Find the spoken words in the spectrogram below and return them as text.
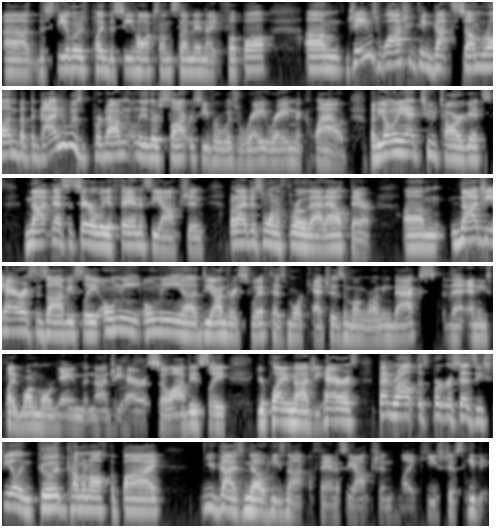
uh, the Steelers played the Seahawks on Sunday Night Football. Um, James Washington got some run, but the guy who was predominantly their slot receiver was Ray Ray McCloud. But he only had two targets, not necessarily a fantasy option. But I just want to throw that out there. Um, Najee Harris is obviously only only uh, D'Andre Swift has more catches among running backs that, and he's played one more game than Najee Harris. So obviously you're playing Najee Harris. Ben Roethlisberger says he's feeling good coming off the bye. You guys know he's not a fantasy option. Like he's just he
